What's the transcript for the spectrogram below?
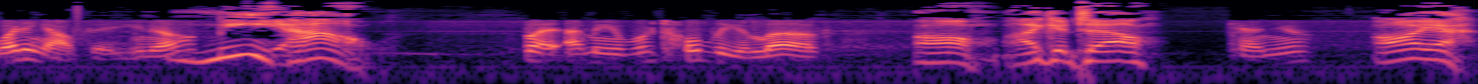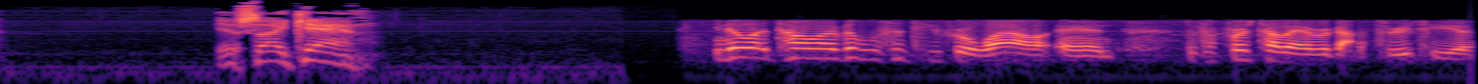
wedding outfit, you know? Meow. But I mean, we're totally in love. Oh, I could tell. Can you? Oh, yeah. Yes, I can. You know what, Tom? I've been listening to you for a while, and it's the first time I ever got through to you.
